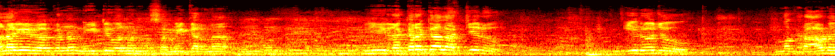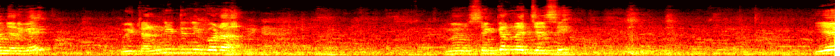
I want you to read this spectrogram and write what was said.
అలాగే కాకుండా నీటి వనరుల సమీకరణ. ఈ రకరకాల అర్జీలు ఈరోజు మాకు రావడం జరిగాయి. వీటన్నిటినీ కూడా మేము సింకర్నైజ్ చేసి ఏ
